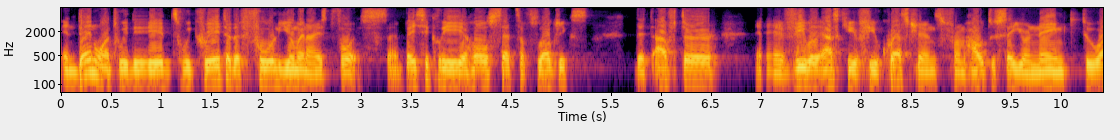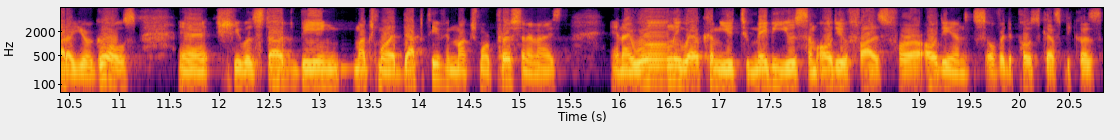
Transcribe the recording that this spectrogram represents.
And then what we did, we created a full humanized voice, uh, basically a whole set of logics that after uh, Vi will ask you a few questions from how to say your name to what are your goals, uh, she will start being much more adaptive and much more personalized. And I will only welcome you to maybe use some audio files for our audience over the podcast because,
